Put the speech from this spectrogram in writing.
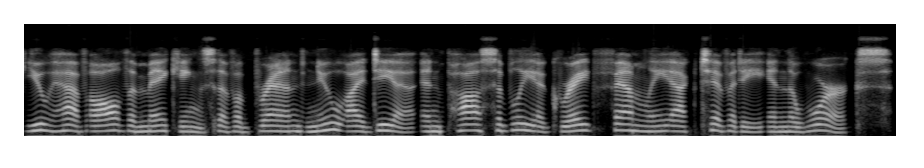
you have all the makings of a brand new idea and possibly a great family activity in the works.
